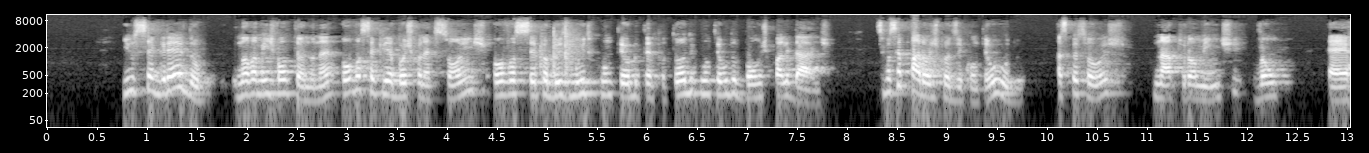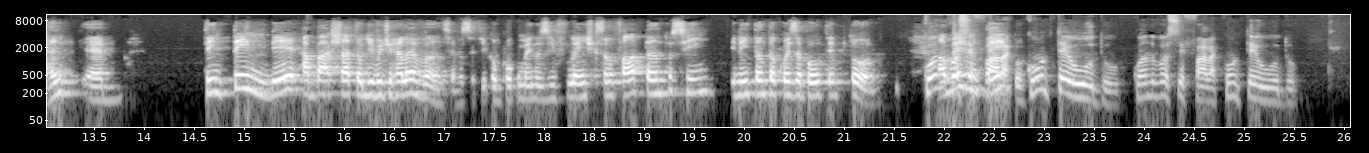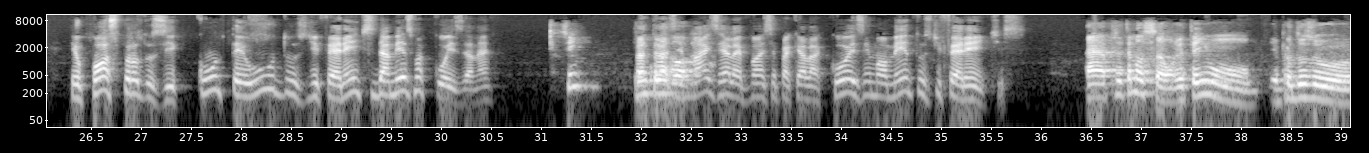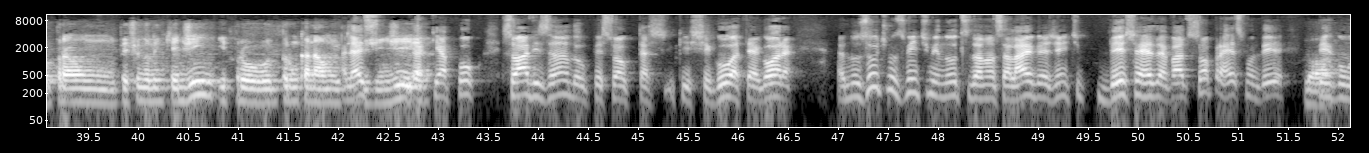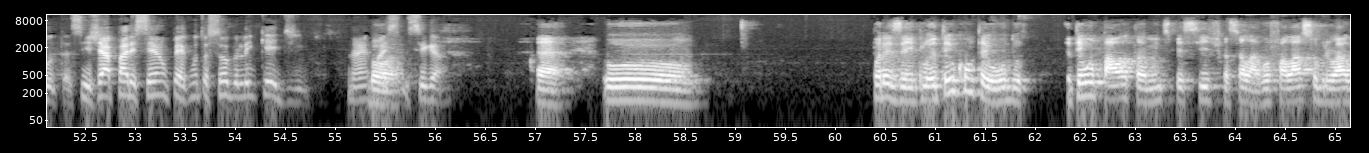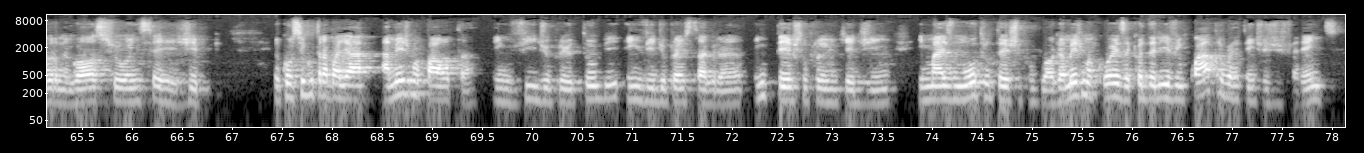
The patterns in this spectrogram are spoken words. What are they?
E o segredo, novamente voltando, né? Ou você cria boas conexões, ou você produz muito conteúdo o tempo todo e conteúdo bom de qualidade. Se você parou de produzir conteúdo, as pessoas naturalmente vão é, é, tender a baixar teu nível de relevância. Você fica um pouco menos influente, que você não fala tanto assim e nem tanta coisa boa o tempo todo. Quando Ao você fala tempo, conteúdo, quando você fala conteúdo, eu posso produzir conteúdos diferentes da mesma coisa, né? Sim. Para trazer mais relevância para aquela coisa em momentos diferentes. É, para você ter noção, eu tenho um, eu produzo para um perfil no LinkedIn e para um canal no YouTube Aliás, hoje em dia. Daqui a pouco, só avisando o pessoal que, tá, que chegou até agora, nos últimos 20 minutos da nossa live, a gente deixa reservado só para responder Boa. perguntas. E já apareceram perguntas sobre o LinkedIn. Né? Boa. Mas siga. É, o... Por exemplo, eu tenho conteúdo, eu tenho uma pauta muito específica, sei lá, vou falar sobre o agronegócio em Sergipe. Eu consigo trabalhar a mesma pauta em vídeo para o YouTube, em vídeo para o Instagram, em texto para o LinkedIn e mais um outro texto para o blog. A mesma coisa que eu derivo em quatro vertentes diferentes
